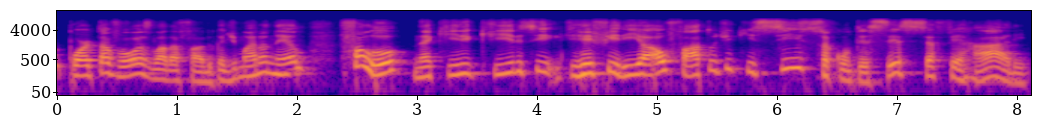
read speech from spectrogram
um porta-voz lá da fábrica de Maranello falou né, que, que ele se que referia ao fato de que se isso acontecesse, se a Ferrari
